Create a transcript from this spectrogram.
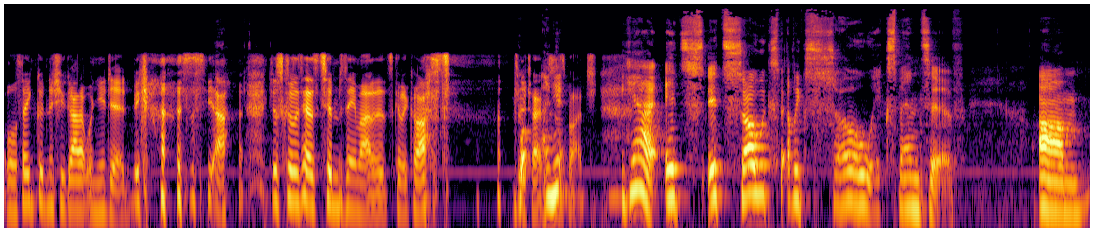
Well, thank goodness you got it when you did, because yeah, just because it has Tim's name on it, it's going to cost three times and as much. yeah it's it's so exp- like so expensive um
